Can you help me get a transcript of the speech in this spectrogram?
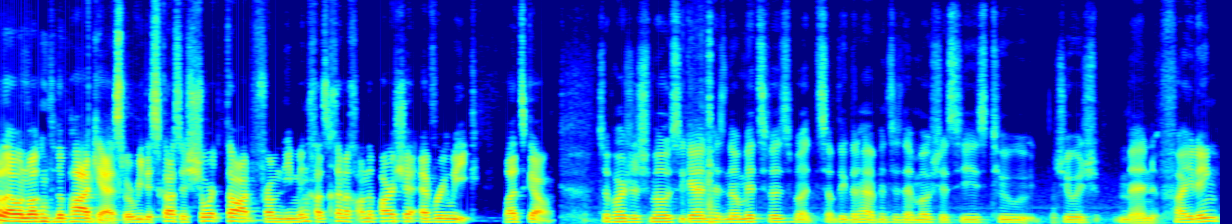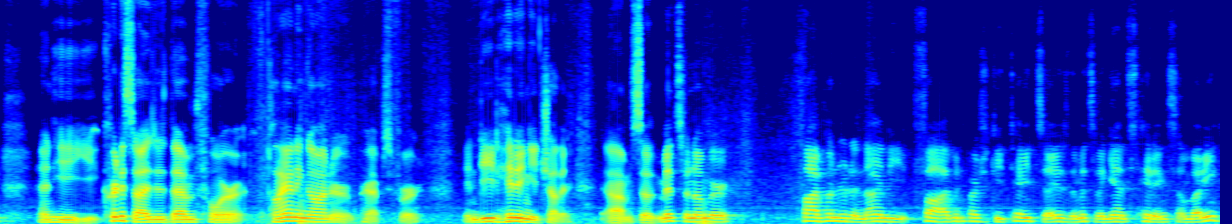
Hello and welcome to the podcast where we discuss a short thought from the Minchas Chinuch on the Parsha every week. Let's go. So Parsha Shmos again has no mitzvahs, but something that happens is that Moshe sees two Jewish men fighting, and he criticizes them for planning on, or perhaps for indeed hitting each other. Um, so mitzvah number 595 in Parsha Kitei is the mitzvah against hitting somebody.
